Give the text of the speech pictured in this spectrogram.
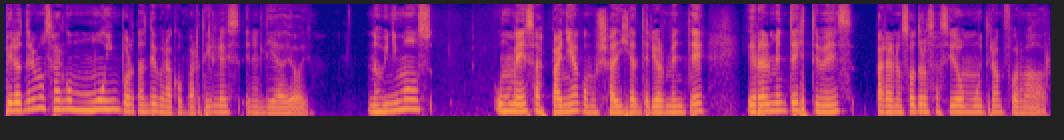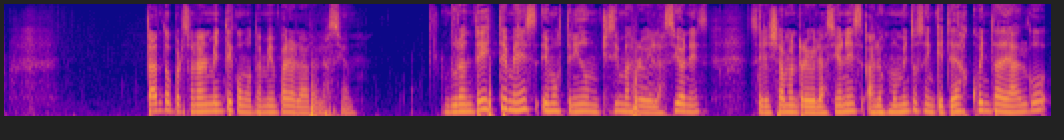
Pero tenemos algo muy importante para compartirles en el día de hoy. Nos vinimos un mes a España, como ya dije anteriormente, y realmente este mes para nosotros ha sido muy transformador, tanto personalmente como también para la relación. Durante este mes hemos tenido muchísimas revelaciones, se le llaman revelaciones a los momentos en que te das cuenta de algo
